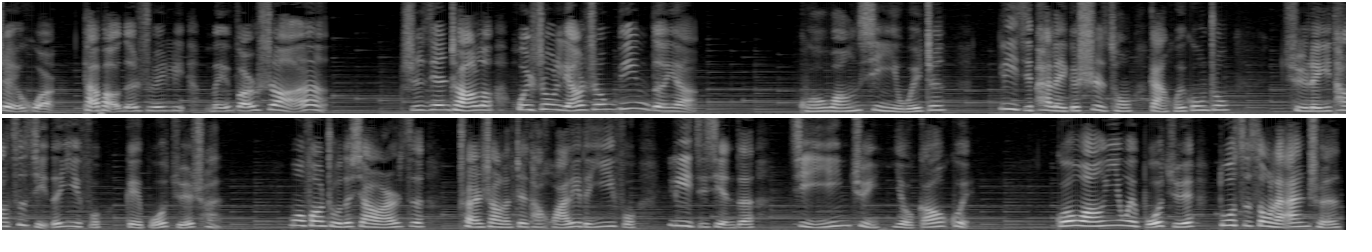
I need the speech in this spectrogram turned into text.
这会儿他跑在水里没法上岸，时间长了会受凉生病的呀。国王信以为真，立即派了一个侍从赶回宫中，取了一套自己的衣服给伯爵穿。磨坊主的小儿子穿上了这套华丽的衣服，立即显得既英俊又高贵。国王因为伯爵多次送来鹌鹑。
